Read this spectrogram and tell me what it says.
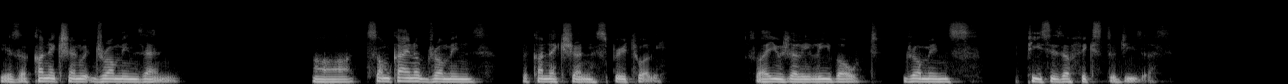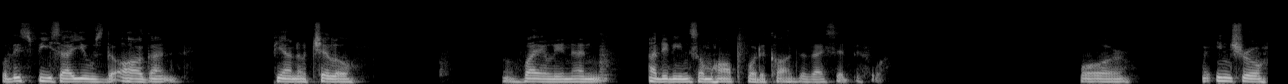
There's a connection with drummings and uh, some kind of drummings, the connection spiritually. So I usually leave out drummings, pieces affixed to Jesus. For this piece, I use the organ, piano, cello, violin, and added in some harp for the chords, as I said before. For intro,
